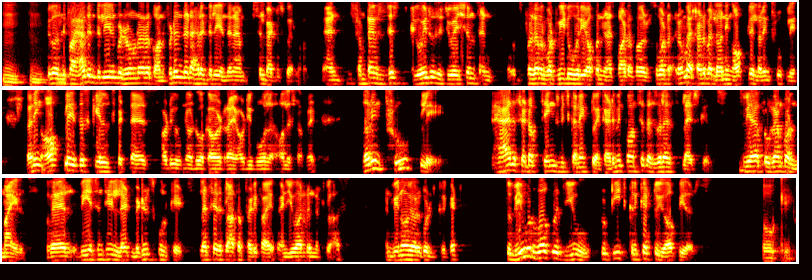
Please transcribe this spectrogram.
hmm, hmm. Because if I have the intelligence but don't have the confidence that I had intelligence, then I'm still back to square one. And sometimes just going through situations and for example, what we do very often as part of our so what remember I started by learning off play, learning through play. Learning off play is the skills, fitness, how do you, you know, do a cover drive, how do you bowl, all this stuff, right? Learning through play has a set of things which connect to academic concepts as well as life skills. So we have a program called Miles, where we essentially let middle school kids, let's say the class of 35, and you are in the class, and we know you're good at cricket. So we would work with you to teach cricket to your peers. Okay.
